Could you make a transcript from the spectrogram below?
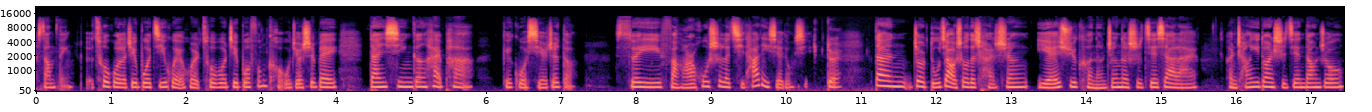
something，错过了这波机会或者错过这波风口，我觉得是被担心跟害怕给裹挟着的，所以反而忽视了其他的一些东西。对，但就是独角兽的产生，也许可能真的是接下来很长一段时间当中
